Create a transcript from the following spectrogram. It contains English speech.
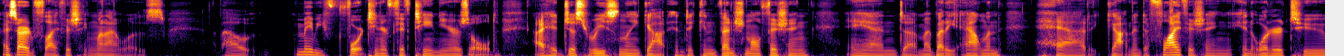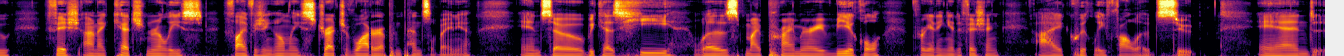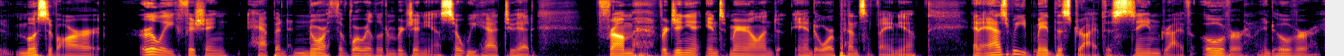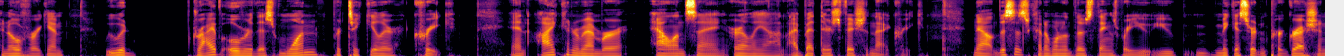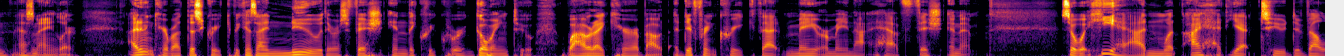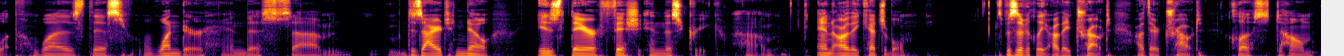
I started fly fishing when I was about maybe 14 or 15 years old. I had just recently got into conventional fishing, and uh, my buddy Alan had gotten into fly fishing in order to fish on a catch and release fly fishing only stretch of water up in Pennsylvania. And so, because he was my primary vehicle for getting into fishing, I quickly followed suit. And most of our early fishing happened north of where we lived in Virginia, so we had to head from Virginia into Maryland and or Pennsylvania. And as we made this drive, this same drive over and over and over again, we would drive over this one particular creek. And I can remember Alan saying early on, I bet there's fish in that creek. Now, this is kind of one of those things where you, you make a certain progression as an angler. I didn't care about this creek because I knew there was fish in the creek we were going to. Why would I care about a different creek that may or may not have fish in it? So, what he had and what I had yet to develop was this wonder and this um, desire to know is there fish in this creek? Um, and are they catchable? Specifically, are they trout? Are there trout close to home?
